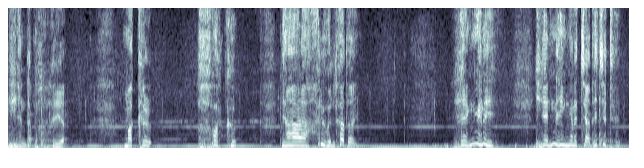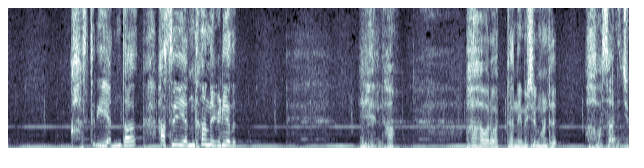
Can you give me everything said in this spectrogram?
എന്റെ ഭാര്യ മക്കൾ അവർക്ക് ഞാൻ ആരുമല്ലാതായി എങ്ങനെ എന്നെ ഇങ്ങനെ ചതിച്ചിട്ട്? ആ സ്ത്രീ എന്താ ആ സ്ത്രീ എന്താ നേടിയത്? എല്ലാം അവർ ഒറ്റ നിമിഷം കൊണ്ട് അവസാനിച്ചു.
